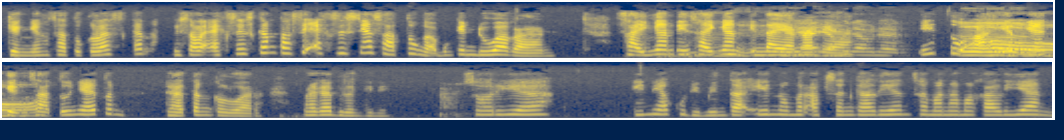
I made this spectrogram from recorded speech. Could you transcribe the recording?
geng yang satu kelas kan misalnya eksis kan pasti eksisnya satu nggak mungkin dua kan saingan nih saingan kita ya Iya, kan iya, ya benar-benar. itu Oh. akhirnya geng satunya itu datang keluar mereka bilang gini sorry ya ini aku dimintain nomor absen kalian sama nama kalian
